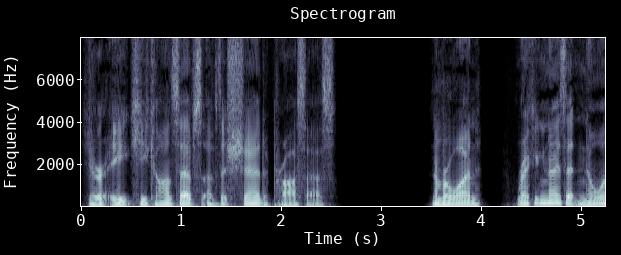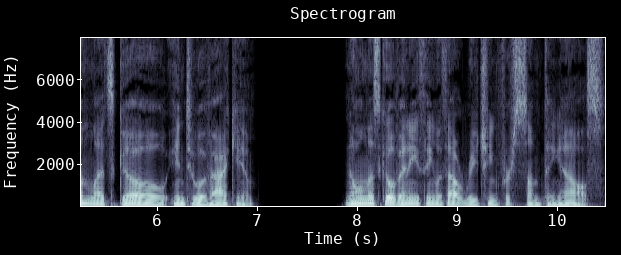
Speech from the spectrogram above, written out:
Here are eight key concepts of the shed process. Number one, recognize that no one lets go into a vacuum. No one lets go of anything without reaching for something else.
